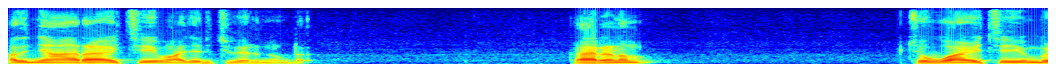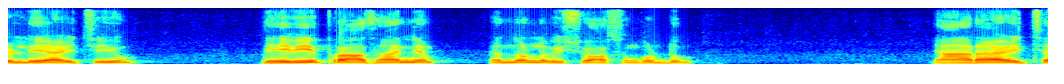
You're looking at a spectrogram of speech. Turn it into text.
അത് ഞായറാഴ്ചയും ആചരിച്ചു വരുന്നുണ്ട്. കാരണം ചൊവ്വാഴ്ചയും വെള്ളിയാഴ്ചയും ദേവീ പ്രാധാന്യം എന്നുള്ള വിശ്വാസം കൊണ്ടും ഞായറാഴ്ച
